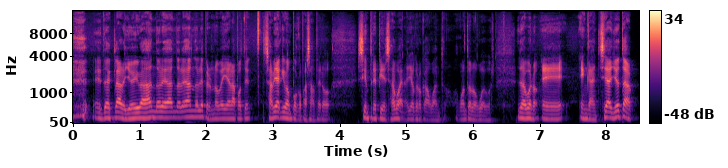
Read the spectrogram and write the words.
Entonces, claro, yo iba dándole, dándole, dándole, pero no veía la potencia. Sabía que iba un poco pasado, pero siempre piensa, bueno, yo creo que aguanto, aguanto los huevos. Entonces, bueno, eh, enganché a Jota,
